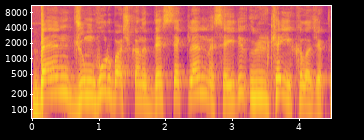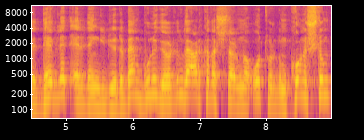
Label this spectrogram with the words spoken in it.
Ben Cumhurbaşkanı desteklenmeseydi ülke yıkılacaktı. Devlet elden gidiyordu. Ben bunu gördüm ve arkadaşlarımla oturdum, konuştum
